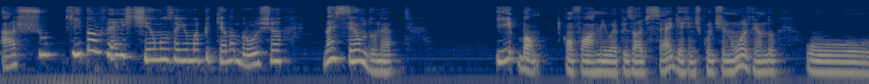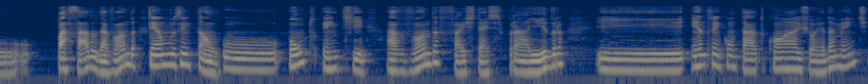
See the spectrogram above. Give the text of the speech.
Acho que talvez tínhamos aí uma pequena bruxa nascendo, né? E, bom, conforme o episódio segue, a gente continua vendo o passado da Wanda. Temos então o ponto em que a Wanda faz testes para a Hydra e entra em contato com a Joia da Mente,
